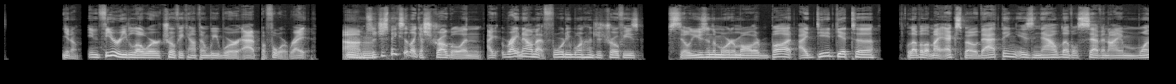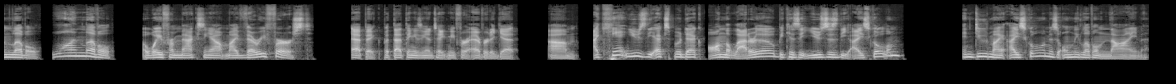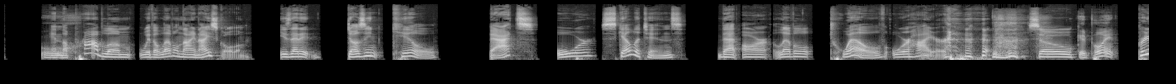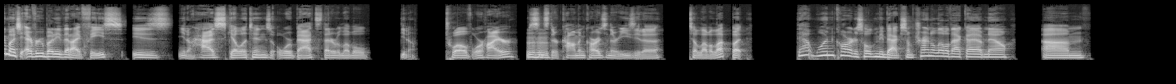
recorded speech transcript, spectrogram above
you know, in theory, lower trophy count than we were at before, right? Um, Mhm. So it just makes it like a struggle. And I, right now I'm at 4,100 trophies, still using the Mortar Mauler, but I did get to level up my X-Bow. That thing is now level 7. I am one level, one level away from maxing out my very first epic, but that thing is going to take me forever to get. Um, I can't use the X-Bow deck on the ladder though because it uses the Ice Golem. And dude, my Ice Golem is only level 9. And the problem with a level 9 Ice Golem is that it doesn't kill bats or skeletons that are level 12 or higher. so Good point. Pretty much everybody that I face is, you know, has skeletons or bats that are level, you know, 12 or higher since they're common cards and they're easy to to level up, but that one card is holding me back. So I'm trying to level that guy up now. Um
